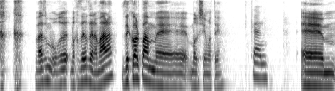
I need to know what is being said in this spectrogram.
ואז הוא מחזיר את זה למעלה. זה כל פעם אה, מרשים אותי. כן. אמ,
